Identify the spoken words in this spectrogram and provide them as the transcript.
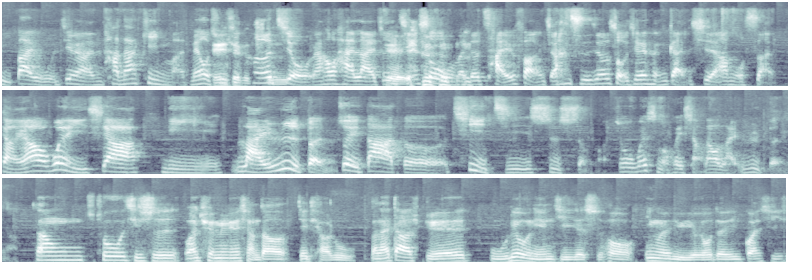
礼拜五竟然 Hanaki 嘛没有出去喝酒，然后还来就是接受我们的采访，这样子就首先很感谢阿莫桑。想要问一下，你来日本最大的契机是什么？就为什么会想到来日本呢？当初其实完全没有想到这条路。本来大学五六年级的时候，因为旅游的关系，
